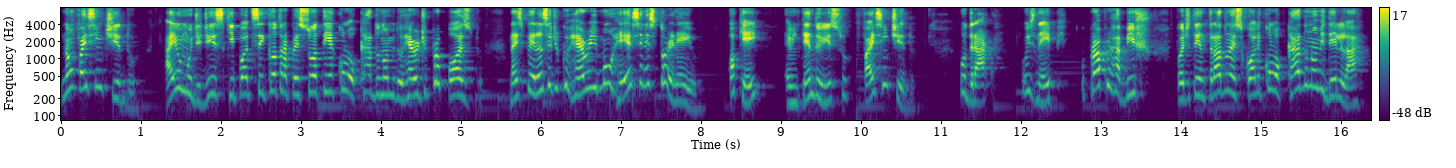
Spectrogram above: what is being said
Não faz sentido. Aí o Moody diz que pode ser que outra pessoa tenha colocado o nome do Harry de propósito, na esperança de que o Harry morresse nesse torneio. Ok, eu entendo isso, faz sentido. O Draco, o Snape, o próprio Rabicho pode ter entrado na escola e colocado o nome dele lá.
